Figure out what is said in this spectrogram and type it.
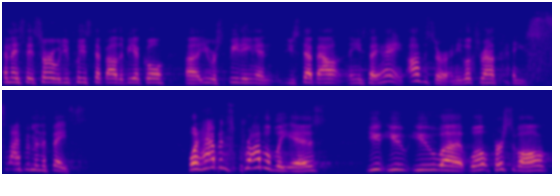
and they say, sir, would you please step out of the vehicle? Uh, you were speeding, and you step out and you say, hey, officer, and he looks around and you slap him in the face. What happens probably is you, you, you uh, well, first of all,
